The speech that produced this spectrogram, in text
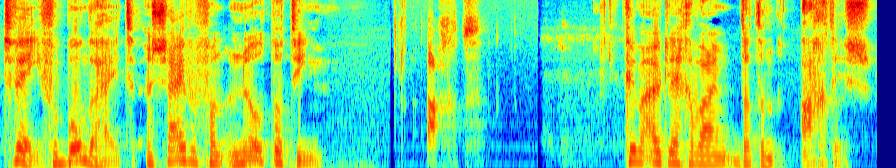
2. Verbondenheid. Een cijfer van 0 tot 10. 8. Kun je me uitleggen waarom dat een 8 is?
